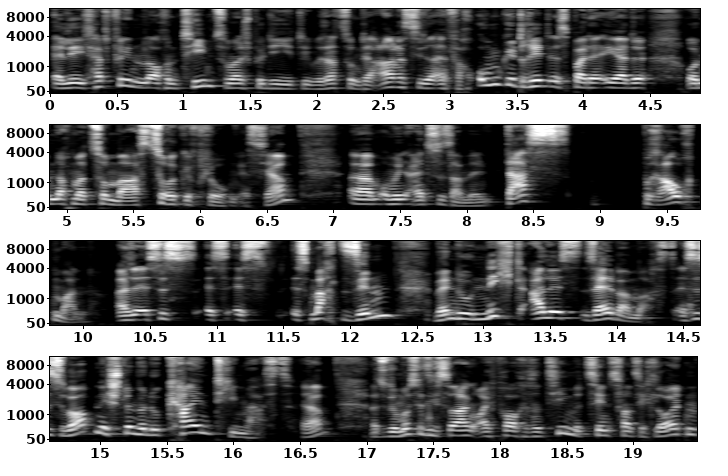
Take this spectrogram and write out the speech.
erledigt hat für ihn und auch ein Team, zum Beispiel die, die Besatzung der Ares, die dann einfach umgedreht ist bei der Erde und nochmal zum Mars zurückgeflogen ist, ja, ähm, um ihn einzusammeln. Das braucht man. Also es ist, es, es, es macht Sinn, wenn du nicht alles selber machst. Es ist überhaupt nicht schlimm, wenn du kein Team hast. Ja? Also du musst jetzt nicht sagen, oh, ich brauche jetzt ein Team mit 10, 20 Leuten.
